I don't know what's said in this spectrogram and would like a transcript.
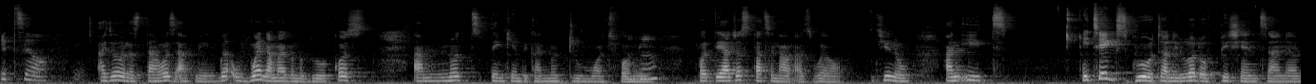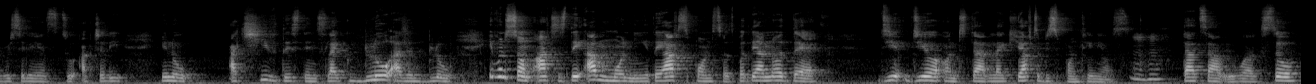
Itself. I don't understand what's happening. When, when am I going to blow? Of course, I'm not thinking they cannot do much for me, Mhm. but they are just starting out as well, you know. And it, it takes growth and a lot of patience and um, resilience to actually, you know, achieve these things like blow as a blow. Even some artists, they have money, they have sponsors, but they are not there. Do you, do you understand? Like you have to be spontaneous. Mm-hmm. That's how it works. So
